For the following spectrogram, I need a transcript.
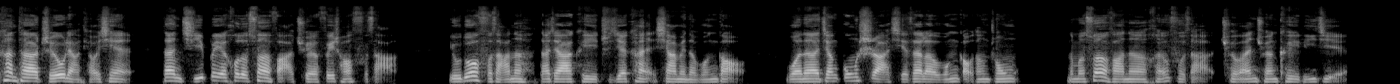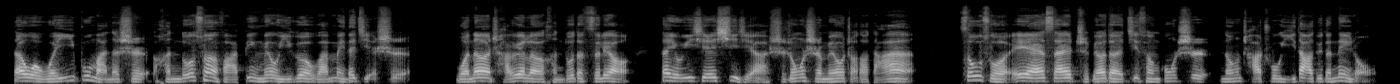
看它只有两条线，但其背后的算法却非常复杂。有多复杂呢？大家可以直接看下面的文稿，我呢将公式啊写在了文稿当中。那么算法呢很复杂，却完全可以理解。但我唯一不满的是，很多算法并没有一个完美的解释。我呢查阅了很多的资料，但有一些细节啊始终是没有找到答案。搜索 ASI 指标的计算公式，能查出一大堆的内容。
